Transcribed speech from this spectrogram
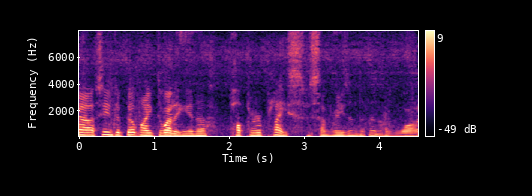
Yeah, I seem to have built my dwelling in a popular place for some reason. I don't know why.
